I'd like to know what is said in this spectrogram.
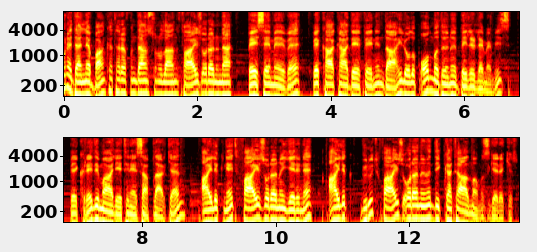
Bu nedenle banka tarafından sunulan faiz oranına BSMV ve KKDF'nin dahil olup olmadığını belirlememiz ve kredi maliyetini hesaplarken aylık net faiz oranı yerine aylık brüt faiz oranını dikkate almamız gerekir.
